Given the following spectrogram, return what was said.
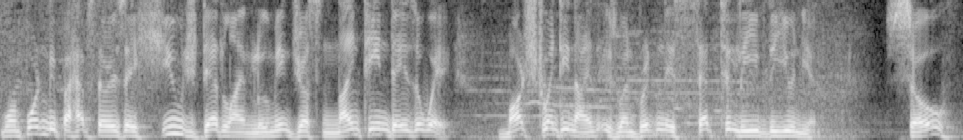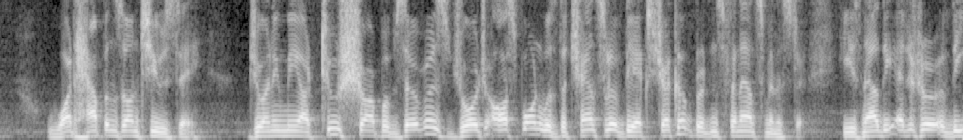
More importantly, perhaps there is a huge deadline looming just 19 days away. March 29th is when Britain is set to leave the Union. So, what happens on Tuesday? Joining me are two sharp observers. George Osborne was the Chancellor of the Exchequer, Britain's finance minister. He is now the editor of the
